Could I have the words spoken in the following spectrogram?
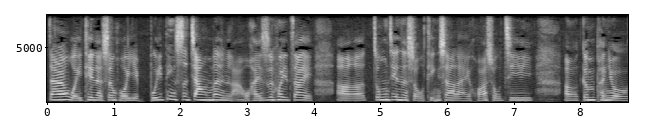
当然，我一天的生活也不一定是这样闷啦，我还是会在呃中间的时候停下来划手机，呃跟朋友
